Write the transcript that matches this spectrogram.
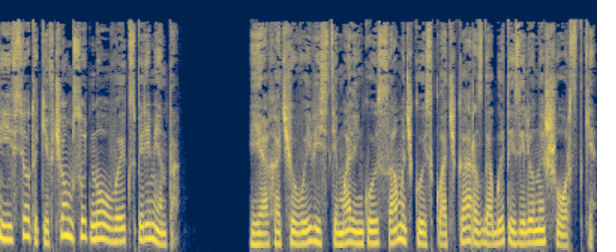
И все таки в чем суть нового эксперимента? Я хочу вывести маленькую самочку из клочка раздобытой зеленой шорстки,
